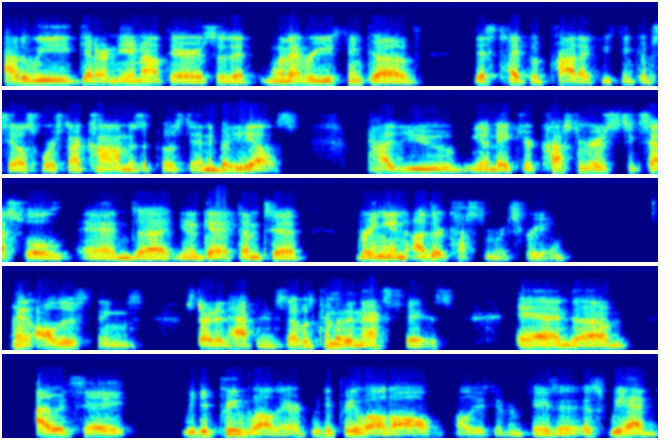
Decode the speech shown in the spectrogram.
How do we get our name out there so that whenever you think of this type of product, you think of salesforce.com as opposed to anybody else? How do you, you know, make your customers successful and uh, you know get them to bring in other customers for you? And all those things started happening. So that was kind of the next phase. And um, I would say we did pretty well there. We did pretty well at all all these different phases. We had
